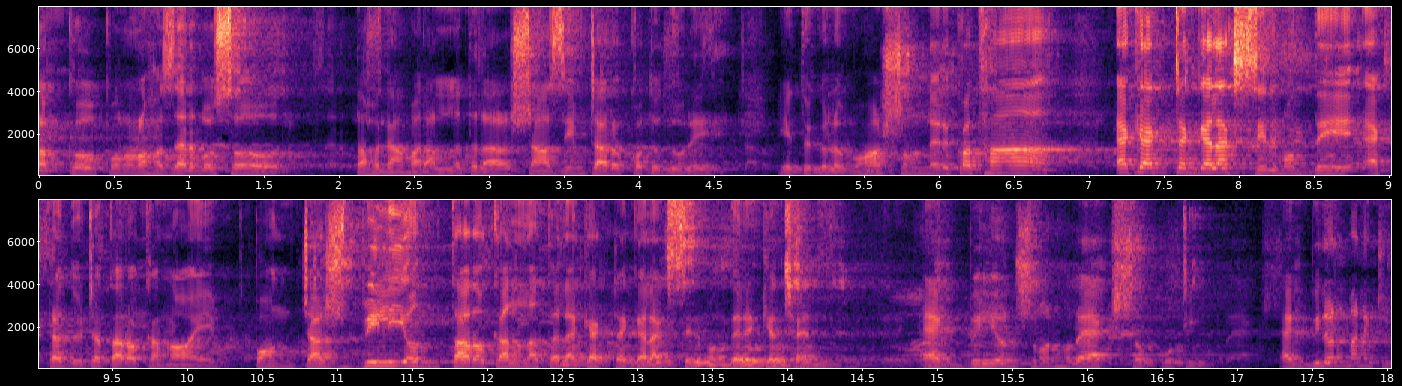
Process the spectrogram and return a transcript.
লক্ষ পনেরো হাজার বছর তাহলে আমার আল্লাহ তালা শাহিমটা আরও কত দূরে? এ তো গেল মহাশূন্যের কথা। এক একটা গ্যালাক্সির মধ্যে একটা, দুইটা তারকা নয়, পঞ্চাশ বিলিয়ন তারকা আল্লাহ তালা এক একটা গ্যালাক্সির মধ্যে রেখেছেন। এক বিলিয়ন সমান হলো একশো কোটি। এক বিলিয়ন মানে কি?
